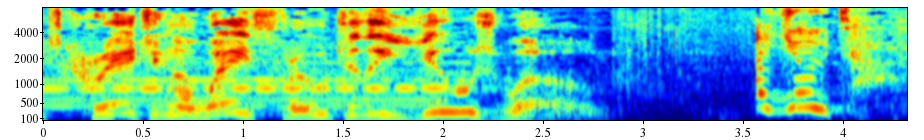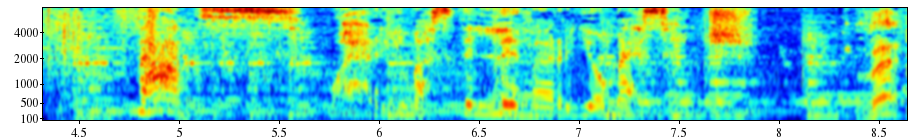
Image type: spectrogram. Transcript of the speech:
It's creating a way through to the use world. Iota, that's where you must deliver your message. Let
